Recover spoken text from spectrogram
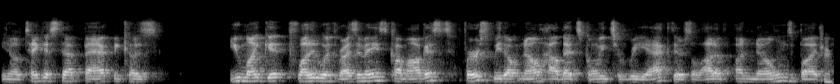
you know take a step back because you might get flooded with resumes come August 1st. We don't know how that's going to react. There's a lot of unknowns, but sure.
